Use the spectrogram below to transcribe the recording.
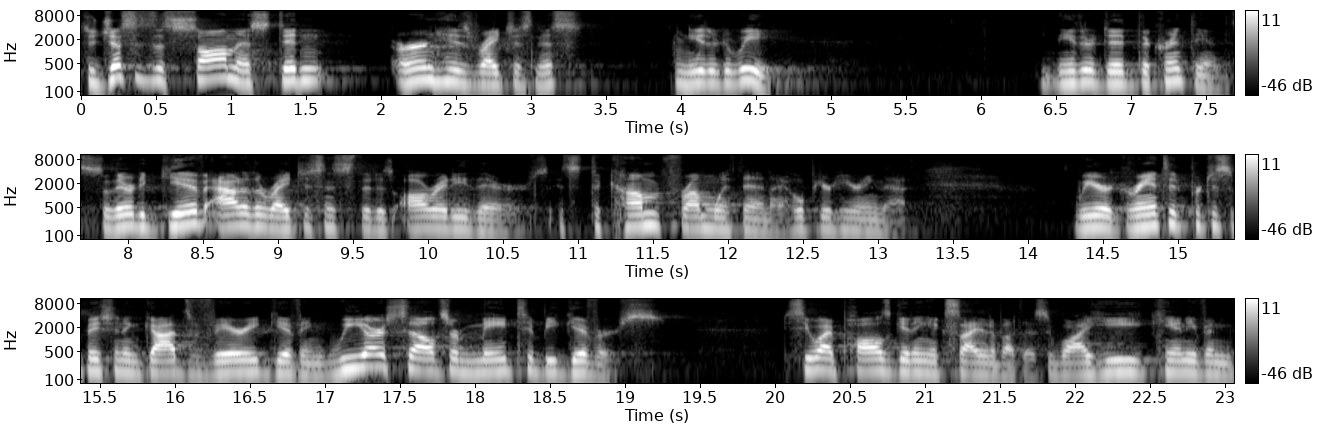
So, just as the psalmist didn't earn his righteousness, neither do we. Neither did the Corinthians. So they're to give out of the righteousness that is already theirs. It's to come from within. I hope you're hearing that. We are granted participation in God's very giving. We ourselves are made to be givers. You see why Paul's getting excited about this? Why he can't even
